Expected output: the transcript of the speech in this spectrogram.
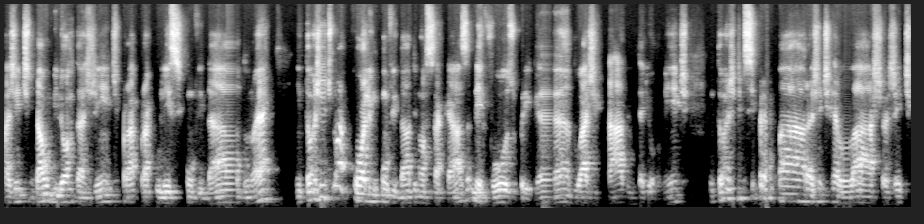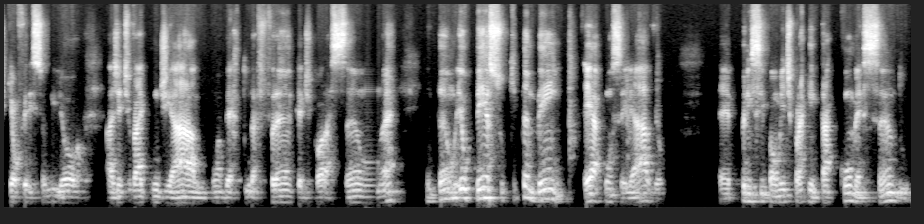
a gente dá o melhor da gente para acolher esse convidado, não é? Então, a gente não acolhe um convidado em nossa casa nervoso, brigando, agitado interiormente. Então a gente se prepara, a gente relaxa, a gente quer oferecer o melhor, a gente vai com diálogo, com abertura franca de coração, não é? Então eu penso que também é aconselhável, é, principalmente para quem está começando,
